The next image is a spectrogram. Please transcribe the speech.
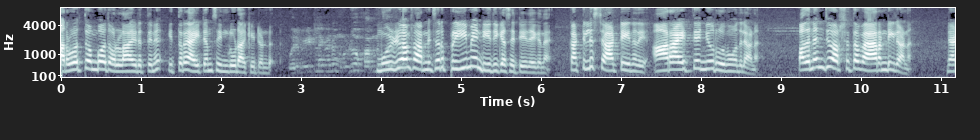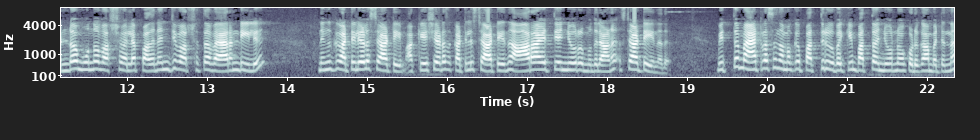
അറുപത്തൊമ്പത് തൊള്ളായിരത്തിന് ഇത്ര ഐറ്റംസ് ഇൻക്ലൂഡ് ആക്കിയിട്ടുണ്ട്. മുഴുവൻ ഫർണിച്ചർ പ്രീമിയം രീതിക്കാണ് സെറ്റ് ചെയ്തേക്കുന്നത് കട്ടിൽ സ്റ്റാർട്ട് ചെയ്യുന്നത് ആറായിരത്തി അഞ്ഞൂറ് രൂപ മുതലാണ്. പതിനഞ്ച് വർഷത്തെ വാറണ്ടിയിലാണ് രണ്ടോ മൂന്നോ വർഷമല്ല പതിനഞ്ച് വർഷത്തെ വാറണ്ടിയിൽ നിങ്ങൾക്ക് കട്ടിലുകൾ സ്റ്റാർട്ട് ചെയ്യും. അക്കേഷ്യയുടെ കട്ടിൽ സ്റ്റാർട്ട് ചെയ്യുന്നത് ആറായിരത്തി അഞ്ഞൂറ് മുതലാണ് സ്റ്റാർട്ട് ചെയ്യുന്നത്. വിത്ത് മാട്രസ് നമുക്ക് പത്ത് രൂപയ്ക്കും പത്ത് അഞ്ഞൂറിനോ കൊടുക്കാൻ പറ്റുന്ന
